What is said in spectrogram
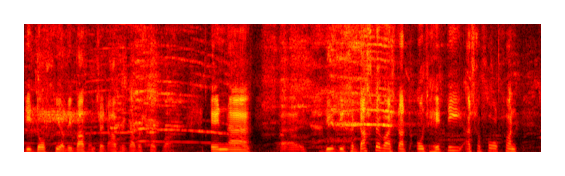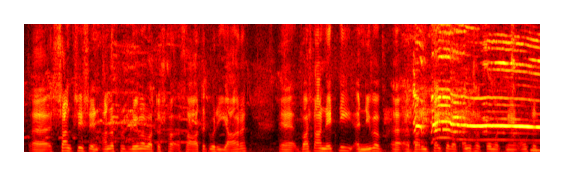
die dofgeel, die baf in Suid-Afrika beskikbaar. En uh uh die die gedagte was dat ons het nie as gevolg van uh sanksies en ander probleme wat ons ge gehad het oor die jare uh was daar net nie 'n nuwe uh variëteite wat ingekom het nie ons het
